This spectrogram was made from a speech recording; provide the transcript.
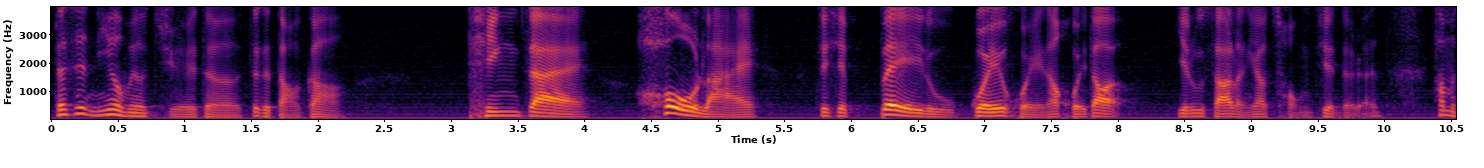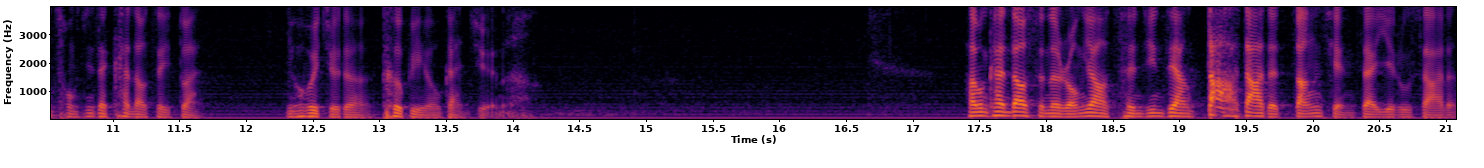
但是你有没有觉得这个祷告听在后来这些被掳归回，然后回到？耶路撒冷要重建的人，他们重新再看到这一段，你会不会觉得特别有感觉呢？他们看到神的荣耀曾经这样大大的彰显在耶路撒冷，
